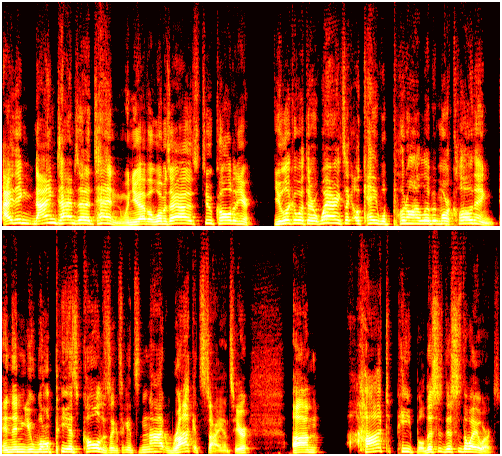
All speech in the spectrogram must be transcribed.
I think nine times out of 10, when you have a woman say, oh, it's too cold in here, you look at what they're wearing, it's like, okay, we'll put on a little bit more clothing and then you won't be as cold. It's like, it's not rocket science here. Um, hot people, this is, this is the way it works.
